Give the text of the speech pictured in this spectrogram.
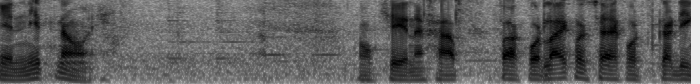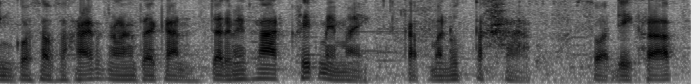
เห็นนิดหน่อย โอเคนะครับ ฝากกดไลค์กดแชร์กดกระดิ่งกด Subscribe เป็นกำลังใจกัน จะได้ไม่พลาดคลิปใหม่ๆ กับมนุษย์ตะขาบ สวัสดีครับ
